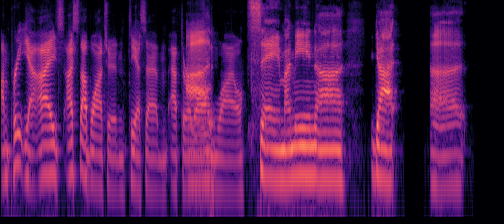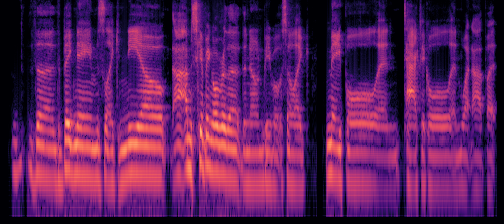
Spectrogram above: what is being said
I'm pretty yeah. I I stopped watching TSM after a uh, long while. Same. I mean, uh, got uh the the big names like Neo. I'm skipping over the the known people, so like Maple and Tactical and whatnot. But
